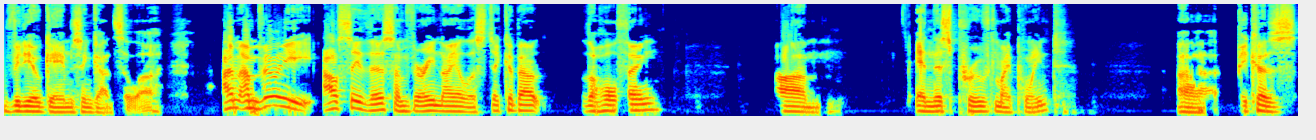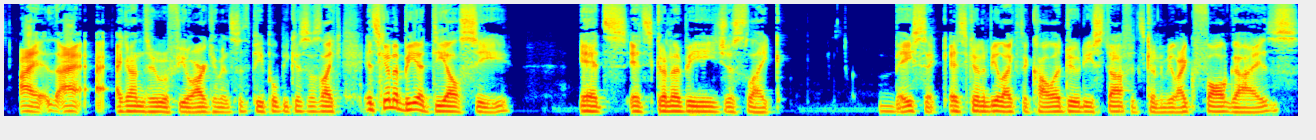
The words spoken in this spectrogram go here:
video games and Godzilla. I'm I'm very. I'll say this. I'm very nihilistic about the whole thing. Um, and this proved my point uh, because I, I I got into a few arguments with people because I was like, it's gonna be a DLC. It's it's gonna be just like basic. It's gonna be like the Call of Duty stuff. It's gonna be like Fall Guys.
